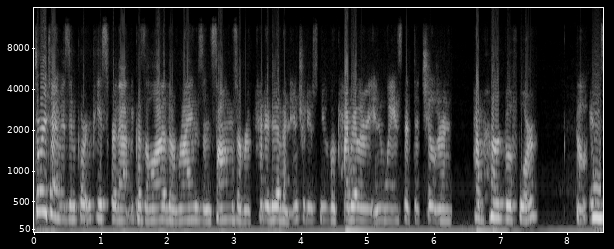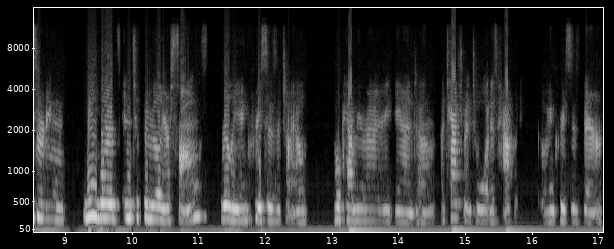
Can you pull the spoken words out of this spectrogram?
Story time is an important piece for that because a lot of the rhymes and songs are repetitive and introduce new vocabulary in ways that the children have heard before. So inserting new words into familiar songs really increases a child's vocabulary and um, attachment to what is happening. So increases their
